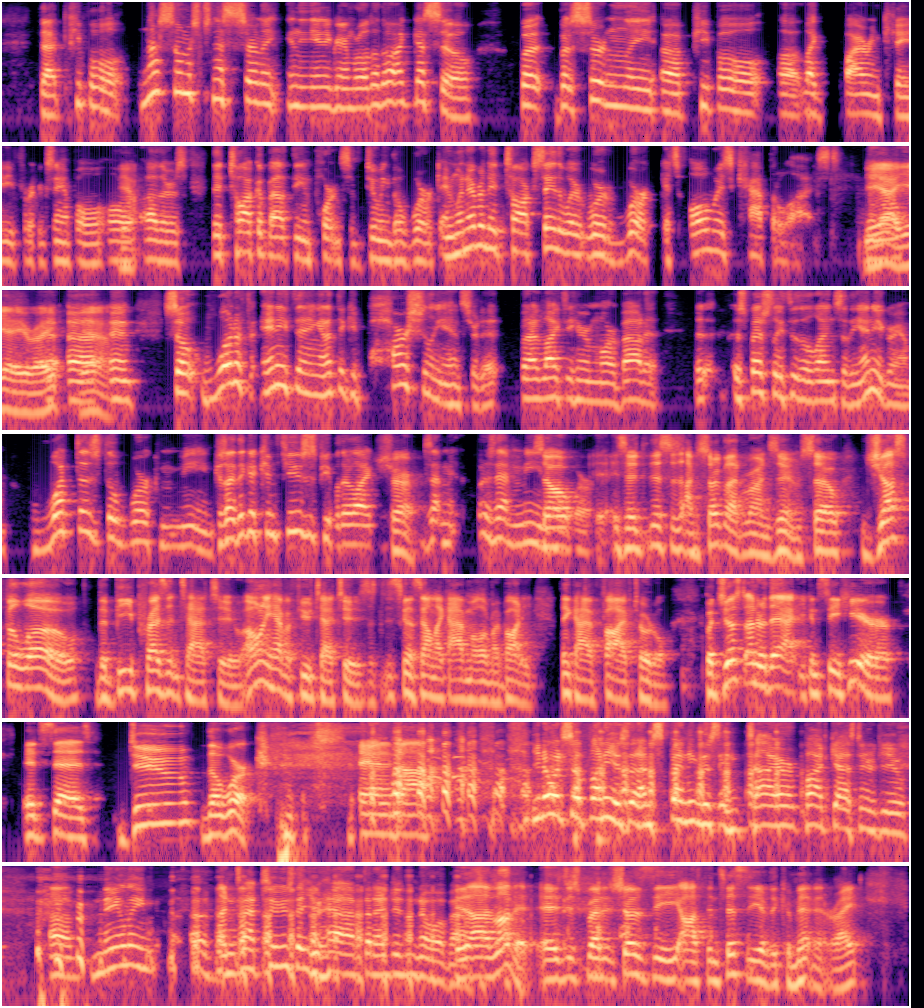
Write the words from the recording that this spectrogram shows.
that people not so much necessarily in the enneagram world, although I guess so, but but certainly uh, people uh, like Byron Katie, for example, or Yeah. others, they talk about the importance of doing the work, and whenever they talk, say the word, work, it's always capitalized. Yeah, know? yeah, you're right. Uh, yeah. And so, what if anything? And I think you partially answered it, but I'd like to hear more about it, uh, especially through the lens of the Enneagram. What does the work mean? Because I think it confuses people. They're like, Sure. "Does that mean? What does that mean?" So, so this is. I'm so glad we're on Zoom. So, just below the "Be Present" tattoo, I only have a few tattoos. It's, going to sound like I have them all over my body. I think I have five total. But just under that, you can see here it says "Do the work," and uh, you know what's so funny is that I'm spending this entire podcast interview um, nailing uh, tattoos that you have that I didn't know about. I love it. It just, but it shows the authenticity of the commitment, right?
